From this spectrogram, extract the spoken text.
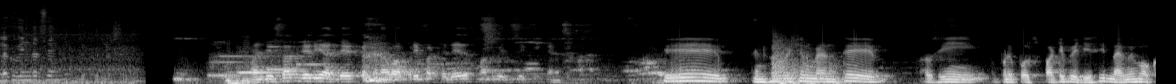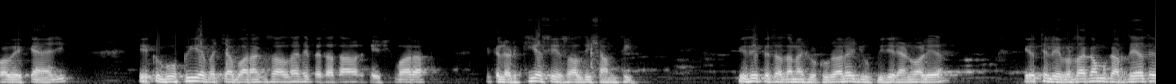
ਲਖਵਿੰਦਰ ਸਿੰਘ। ਹਾਂਜੀ ਸਰ ਜਿਹੜੀ ਅੱਜ ਘਟਨਾ ਵਾਪਰੀ ਪੱਠੇ ਦੇ ਸੰਬੰਧ ਵਿੱਚ ਕੀ ਕਹਿਣਾ ਇਹ ਇਨਫੋਰਮੇਸ਼ਨ ਮਿਲਣ ਤੇ ਅਸੀਂ ਆਪਣੀ ਪੁਲਿਸ ਪਾਰਟੀ ਭੇਜੀ ਸੀ ਮੈਂ ਵੀ ਮੌਕਾ ਵੇਖ ਕੇ ਆਇਆ ਜੀ। ਇੱਕ ਗੋਪੀ ਹੈ ਬੱਚਾ 12 ਕੁ ਸਾਲ ਦਾ ਇਹਦੇ ਪਿਤਾ ਦਾ ਰਕੇਸ਼ ਕੁਮਾਰ ਆ। ਇੱਕ ਲੜਕੀ ਹੈ 6 ਸਾਲ ਦੀ ਸ਼ਾਂਤੀ। ਇਹਦੇ ਪਿਤਾ ਦਾ ਨਾਂ ਛੋਟੂ ਰਾਲ ਯੂਪੀ ਦੇ ਰਹਿਣ ਵਾਲੇ ਆ। ਇਹ ਉੱਥੇ ਲੇਬਰ ਦਾ ਕੰਮ ਕਰਦੇ ਆ ਤੇ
